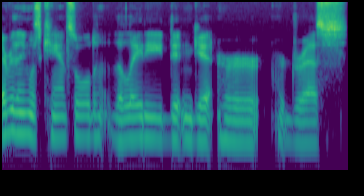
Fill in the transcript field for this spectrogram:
everything was canceled. The lady didn't get her her dress,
